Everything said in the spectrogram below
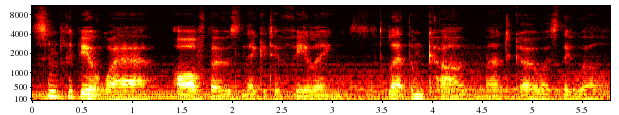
Simply be aware of those negative feelings, let them come and go as they will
